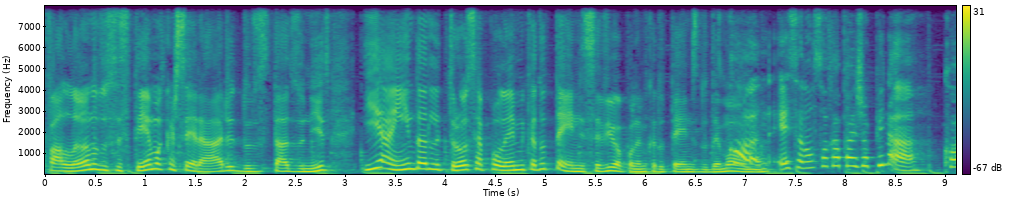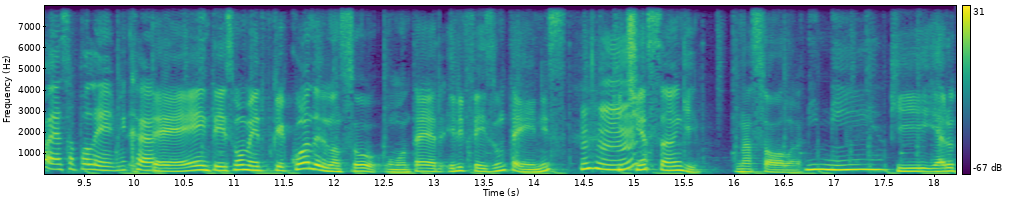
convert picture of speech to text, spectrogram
falando do sistema carcerário dos Estados Unidos e ainda ele trouxe a polêmica do tênis. Você viu a polêmica do tênis do demônio? esse eu não sou capaz de opinar. Qual é essa polêmica? Tem, tem esse momento, porque quando ele lançou o Montero, ele fez um tênis Uhum. que tinha sangue na sola. Menino. Que era o,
